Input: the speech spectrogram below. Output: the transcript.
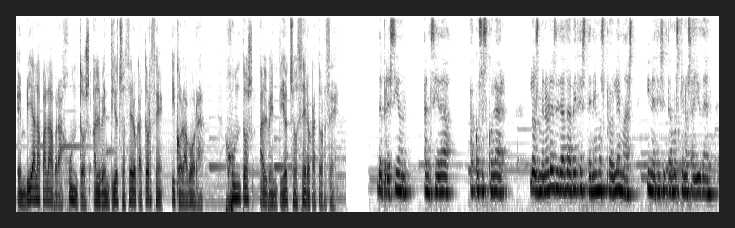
Envía la palabra juntos al 28014 y colabora. Juntos al 28014. Depresión, ansiedad, acoso escolar. Los menores de edad a veces tenemos problemas y necesitamos que nos ayuden.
